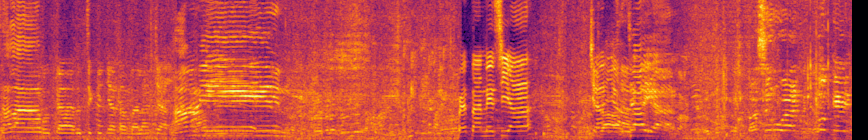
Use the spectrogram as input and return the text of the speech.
Salam. Semoga rezekinya tambah lancar. Amin. Petanesia Jaya. Jaya. Pasuruan, oke. Pasuruan.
